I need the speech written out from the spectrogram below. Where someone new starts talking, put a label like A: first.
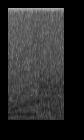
A: score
